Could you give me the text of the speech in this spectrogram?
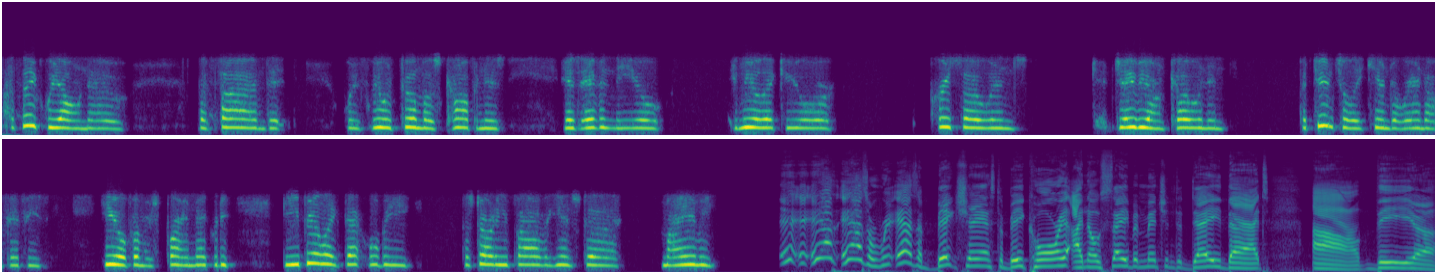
I think we all know the five that we, we would feel most confident is, Evan Neal, Emil Ekiyor, Chris Owens, Javion Cohen, and potentially Kendall Randolph if he's healed from his sprained ankle. Do you feel like that will be the starting five against uh, Miami? Has, it, has, a it has a big chance to be Corey. I know Saban mentioned today that uh, the uh,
